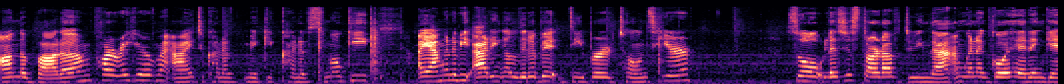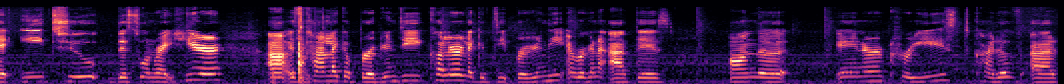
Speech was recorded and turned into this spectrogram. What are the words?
on the bottom part right here of my eye to kind of make it kind of smoky. I am going to be adding a little bit deeper tones here. So let's just start off doing that. I'm gonna go ahead and get e2 this one right here. Uh, it's kind of like a burgundy color like a deep burgundy and we're gonna add this on the inner crease to kind of add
